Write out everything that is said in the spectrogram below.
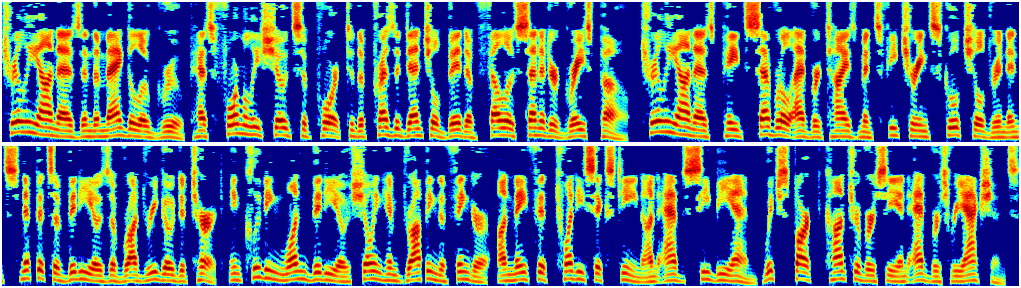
Trillanes and the Magdalo Group has formally showed support to the presidential bid of fellow Senator Grace Poe. Trillanes paid several advertisements featuring schoolchildren and snippets of videos of Rodrigo Duterte, including one video showing him dropping the finger, on May 5, 2016 on ABS-CBN, which sparked controversy and adverse reactions.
